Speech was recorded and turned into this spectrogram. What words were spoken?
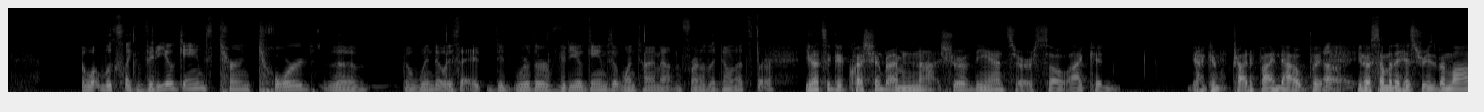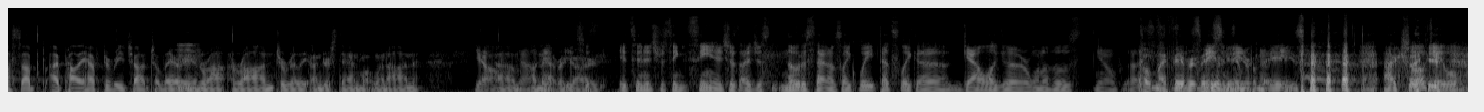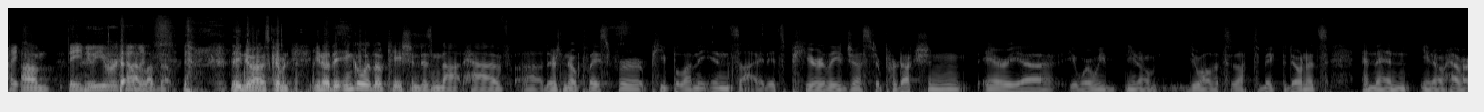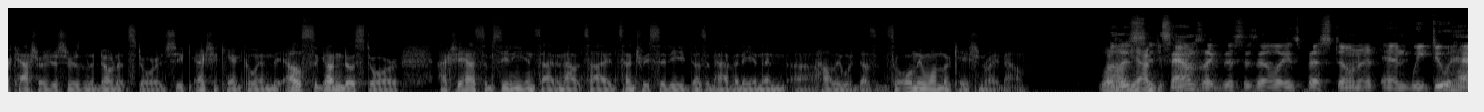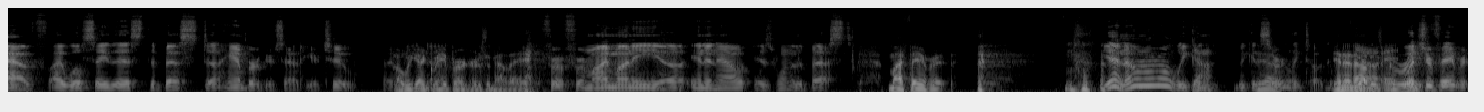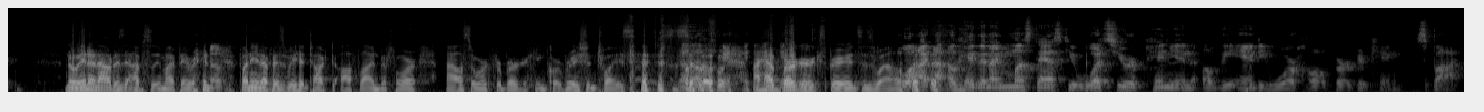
what looks like video games turned toward the the window is that did were there video games at one time out in front of the donut store you know it's a good question but i'm not sure of the answer so i could i can try to find out but oh. you know some of the history has been lost I'll, i probably have to reach out to larry mm. and ron, ron to really understand what went on yeah, um, on that it, regard. It's, just, it's, an interesting scene. It's just I just noticed that and I was like, wait, that's like a Galaga or one of those, you know. Uh, oh, my favorite video game from the eighties. Actually, okay, well, they, um, they, knew you were coming. I love that. they knew I was coming. You know, the Inglewood location does not have. Uh, there's no place for people on the inside. It's purely just a production area where we, you know, do all the stuff to make the donuts, and then you know have our cash registers and the donut storage. So you actually can't go in. The El Segundo store actually has some seating inside and outside. Century City doesn't have any, and then uh, Hollywood doesn't. So only one location right now. Well, this yeah, it just... sounds like this is LA's best donut, and we do have, I will say this, the best uh, hamburgers out here too. I oh, mean, we got great burgers in LA. For for my money, uh, In and Out is one of the best. My favorite. yeah, no, no, no. We can yeah. we can yeah. certainly talk. about it. In and Out is great. What's your favorite? No, In and Out is absolutely my favorite. Oh. Funny enough, as we had talked offline before, I also work for Burger King Corporation twice, so oh, okay. I have burger experience as well. Well, I, I, okay, then I must ask you, what's your opinion of the Andy Warhol Burger King spot?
